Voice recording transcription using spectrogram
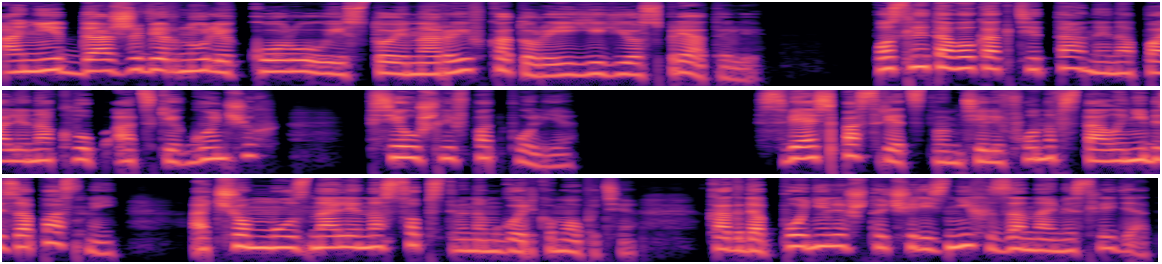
Они даже вернули Кору из той норы, в которой ее спрятали. После того, как титаны напали на клуб адских гончих, все ушли в подполье. Связь посредством телефонов стала небезопасной, о чем мы узнали на собственном горьком опыте, когда поняли, что через них за нами следят.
